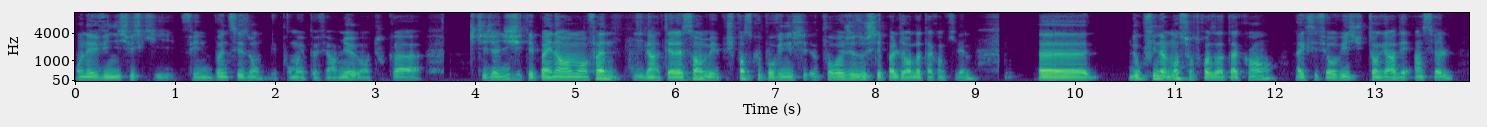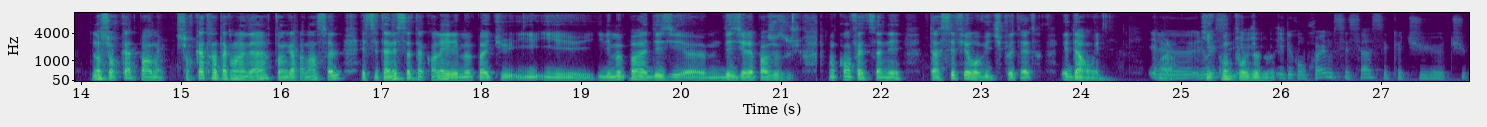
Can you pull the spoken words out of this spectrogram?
on a eu Vinicius qui fait une bonne saison, mais pour moi il peut faire mieux. En tout cas, je t'ai déjà dit, j'étais pas énormément fan. Il est intéressant, mais je pense que pour Vinicius, pour Jesus, c'est pas le genre d'attaquant qu'il aime. Euh, donc finalement, sur trois attaquants, avec Seferovic, tu t'en gardais un seul. Non, sur quatre, pardon. Sur quatre attaquants l'année dernière, tu en gardes un seul. Et cette année, cet attaquant-là, il est même pas, il, est même pas désiré, euh, désiré par Jesus. Donc en fait, cette année, tu as Seferovic peut-être et Darwin. Et le, qui compte pour le jeu. Et le gros problème, c'est ça, c'est que tu, tu,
